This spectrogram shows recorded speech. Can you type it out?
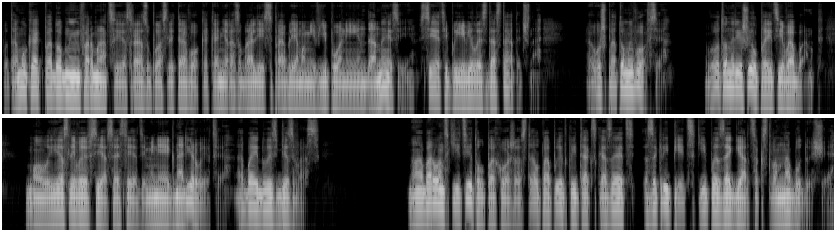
Потому как подобной информации сразу после того, как они разобрались с проблемами в Японии и Индонезии, в сети появилось достаточно. А уж потом и вовсе. Вот он решил пойти в банк Мол, если вы все соседи меня игнорируете, обойдусь без вас. Но оборонский титул, похоже, стал попыткой, так сказать, закрепить Скипа за герцогством на будущее.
